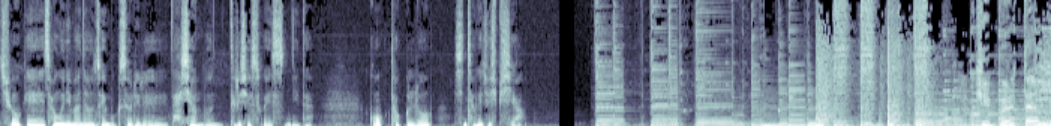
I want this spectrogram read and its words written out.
추억의 정은임 아나운서의 목소리를 다시 한번 들으실 수가 있습니다. 꼭 댓글로 신청해 주십시오. 기쁠 때면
